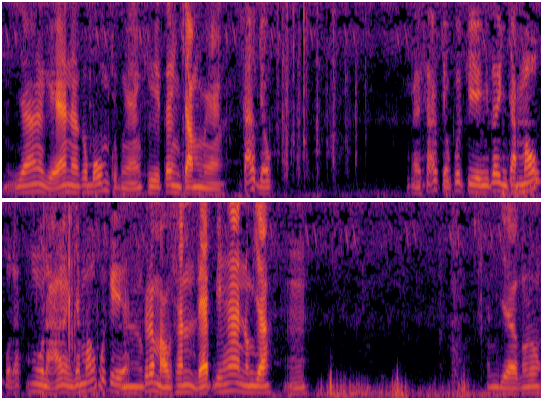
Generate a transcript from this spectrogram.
Giá nó rẻ nó có 40 ngàn kia tới 100 ngàn. 60 này 60 cái kia tới 101 rồi đó. Mua nợ là 101 cái kia. Ừ, cái đó màu xanh đẹp vậy ha nông dân. Ừ. anh giờ con luôn.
